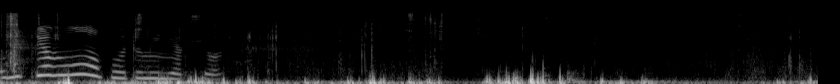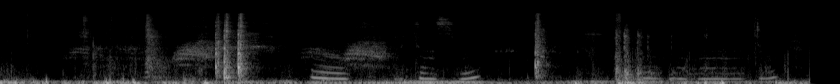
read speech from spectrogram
Они прям лопают у меня все. Ох, это же.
